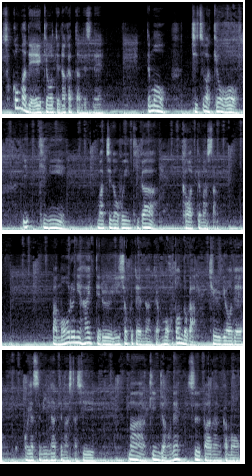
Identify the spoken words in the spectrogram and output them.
そこまで影響ってなかったんですね。でも実は今日一気に街の雰囲気が変わってました。まあ、モールに入ってる飲食店なんてもうほとんどが休業でお休みになってましたしまあ近所のねスーパーなんかも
